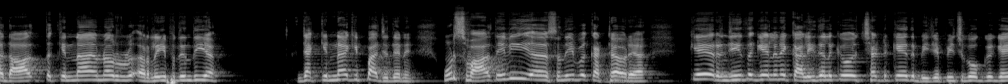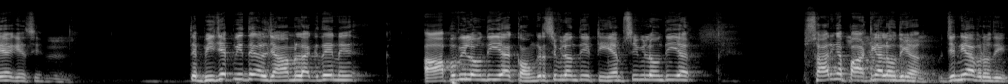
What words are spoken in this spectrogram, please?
ਅਦਾਲਤ ਕਿੰਨਾ ਉਹਨਾਂ ਨੂੰ ਰਿਲੀਫ ਦਿੰਦੀ ਆ? ਜਾਂ ਕਿੰਨਾ ਕੀ ਭੱਜਦੇ ਨੇ? ਹੁਣ ਸਵਾਲ ਤੇ ਵੀ ਸੰਦੀਪ ਇਕੱਠਾ ਹੋ ਰਿਹਾ। ਕਿ ਰਣਜੀਤ ਗਿੱਲ ਨੇ ਕਾਲੀ ਦਲ ਕਿਉਂ ਛੱਡ ਕੇ ਤੇ ਬੀਜੇਪੀ 'ਚ ਗੋ ਗਏ ਹੈਗੇ ਸੀ। ਤੇ ਬੀਜੇਪੀ ਤੇ ਇਲਜ਼ਾਮ ਲੱਗਦੇ ਨੇ। ਆਪ ਵੀ ਲਾਉਂਦੀ ਆ ਕਾਂਗਰਸ ਵੀ ਲਾਉਂਦੀ ਟੀਐਮਸੀ ਵੀ ਲਾਉਂਦੀ ਆ। ਸਾਰੀਆਂ ਪਾਰਟੀਆਂ ਲਾਉਂਦੀਆਂ ਜਿੰਨੀਆਂ ਵਿਰੋਧੀ।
